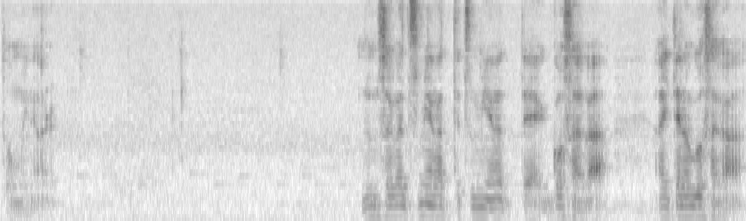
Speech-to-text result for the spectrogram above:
と思いながら。でもそれが積み上がって積み上がって誤差が相手の誤差が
